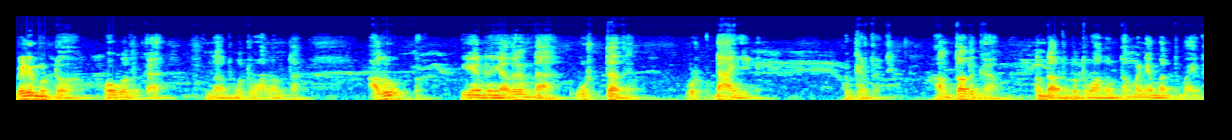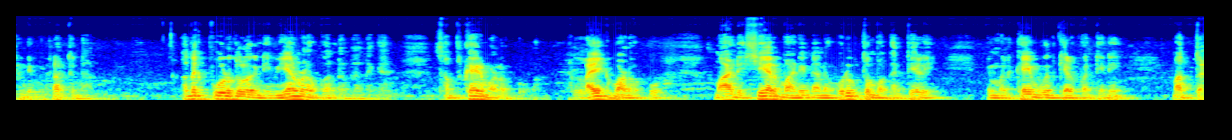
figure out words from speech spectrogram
ಬಿಳಿಮುಟ್ಟು ಹೋಗೋದಕ್ಕೆ ಒಂದು ಅದ್ಭುತವಾದಂಥ, ಅದು ಏನು, ಅದರಿಂದ ಉಷ್ಣದ ಉಷ್ಟಾಗಿ ಹೊಕ್ಕಿರ್ತೈತಿ ಅಂಥದಕ್ಕೆ ಒಂದು ಅದ್ಭುತವಾದಂಥ ಮನೆ ಬಂತು ಮಾಹಿತಿ ನಿಮ್ಗೆ ಹೇಳ್ತೀನಿ ನಾನು. ಅದಕ್ಕೆ ಪೂರ್ವದೊಳಗೆ ನೀವು ಏನು ಮಾಡಬೇಕು ಅಂದ್ರೆ ನನಗೆ ಸಬ್ಸ್ಕ್ರೈಬ್ ಮಾಡಬೇಕು, ಲೈಕ್ ಮಾಡಬೇಕು, ಮಾಡಿ, ಶೇರ್ ಮಾಡಿ ನನಗೆ ಹುರುಪು ತುಂಬಬೇಕಂತೇಳಿ ನಿಮ್ಮಲ್ಲಿ ಕೈ ಮುಗಿದು ಕೇಳ್ಕೊತೀನಿ. ಮತ್ತು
